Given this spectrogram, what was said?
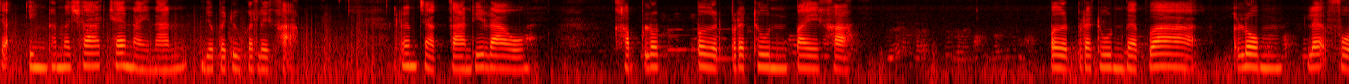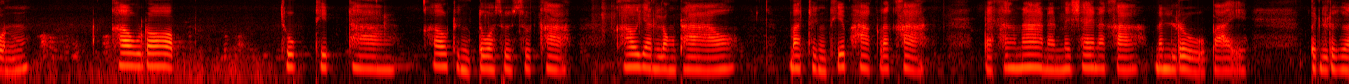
จะอิงธรรมชาติแค่ไหนนั้น เดี๋ยวไปดูกันเลยค่ะ เริ่มจากการที่เราขับรถเปิดประทุนไปค่ะ เปิดประทุนแบบว่า ลมและฝน เข้ารอบทุกทิศทาง เข้าถึงตัวสุดๆค่ะ เข้ายันรองเท้า มาถึงที่พักแล้วค่ะ แต่ข้างหน้านั้นไม่ใช่นะคะ มันหรูไป เป็นเรือ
